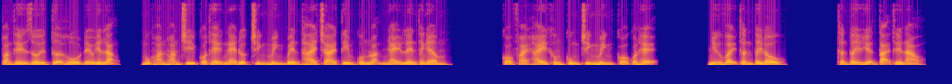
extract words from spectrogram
Toàn thế giới tựa hồ đều yên lặng, mục hoan hoan chỉ có thể nghe được chính mình bên thai trái tim cuồng loạn nhảy lên thanh âm. Có phải hay không cùng chính mình có quan hệ? Như vậy thần Tây đâu? Thần Tây hiện tại thế nào?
